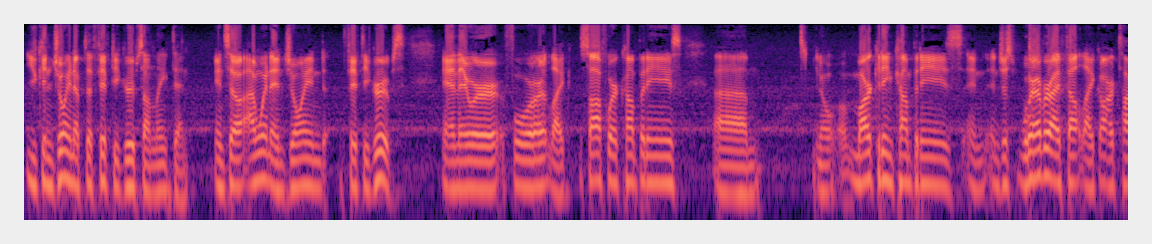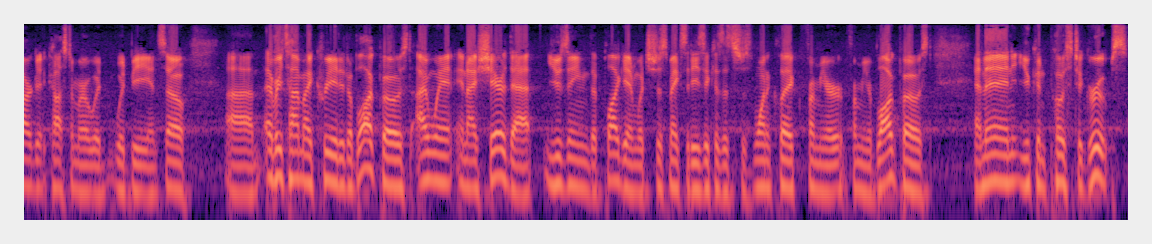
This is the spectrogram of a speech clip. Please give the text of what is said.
You can join up to 50 groups on LinkedIn. And so I went and joined 50 groups, and they were for like software companies, um, you know marketing companies and, and just wherever i felt like our target customer would, would be. And so um, every time i created a blog post i went and i shared that using the plugin which just makes it easy because it's just one click from your from your blog post. And then you can post to groups.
